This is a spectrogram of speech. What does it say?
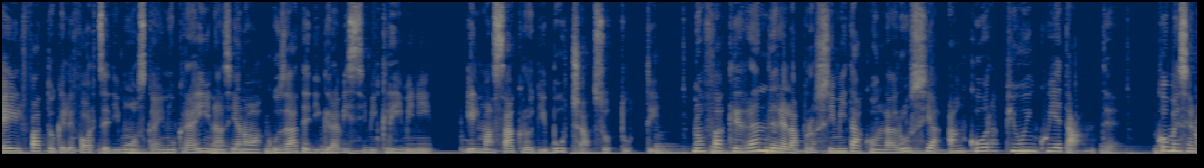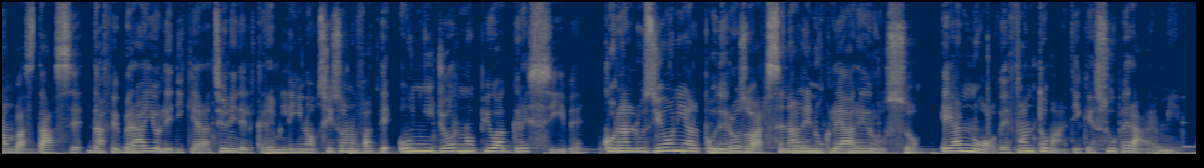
e il fatto che le forze di Mosca in Ucraina siano accusate di gravissimi crimini, il massacro di Bucha su tutti, non fa che rendere la prossimità con la Russia ancora più inquietante. Come se non bastasse, da febbraio le dichiarazioni del Cremlino si sono fatte ogni giorno più aggressive, con allusioni al poderoso arsenale nucleare russo e a nuove fantomatiche superarmi.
